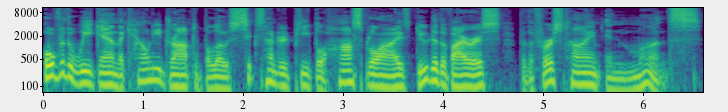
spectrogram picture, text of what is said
Over the weekend, the county dropped below 600 people hospitalized due to the virus for the first time in months.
